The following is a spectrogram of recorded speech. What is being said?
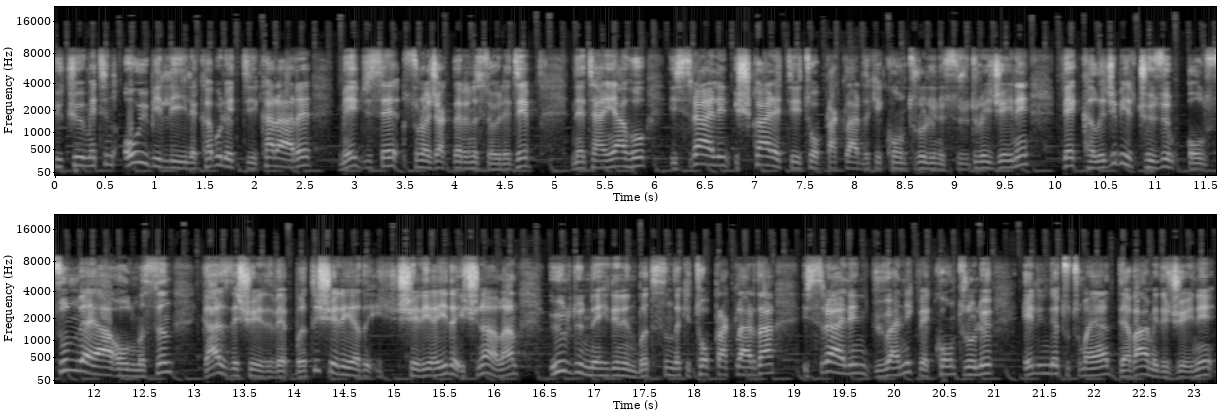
hükümetin oy birliğiyle kabul ettiği kararı meclise sunacaklarını söyledi. Netanyahu, İsrail'in işgal ettiği topraklardaki kontrolünü sürdüreceğini ve kalıcı bir çözüm olsun veya olmasın Gazze şeridi ve Batı Şeria'da, Şeria'yı da içine alan Ürdün Nehri'nin batısındaki topraklarda İsrail'in güvenlik ve kontrolü elinde tutmaya devam edeceğini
